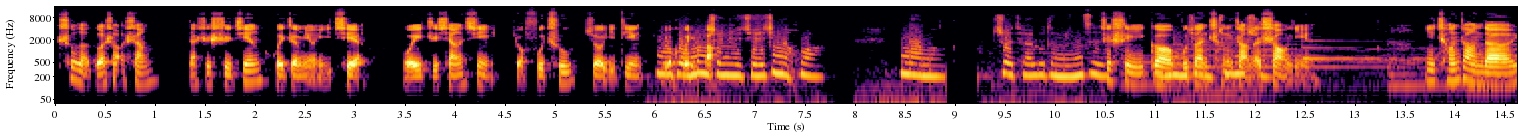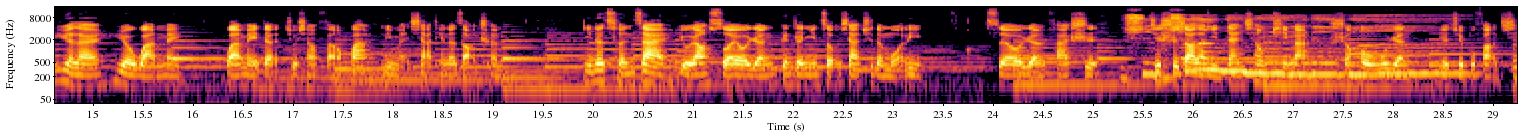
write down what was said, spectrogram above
受了多少伤，但是时间会证明一切。我一直相信，有付出就一定有回报。有捷径的话，那么这条路的名字……这是一个不断成长的少年，你成长的越来越完美。完美的，就像繁花溢满夏天的早晨。你的存在有让所有人跟着你走下去的魔力。所有人发誓，即使到了你单枪匹马，身后无人，也绝不放弃。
